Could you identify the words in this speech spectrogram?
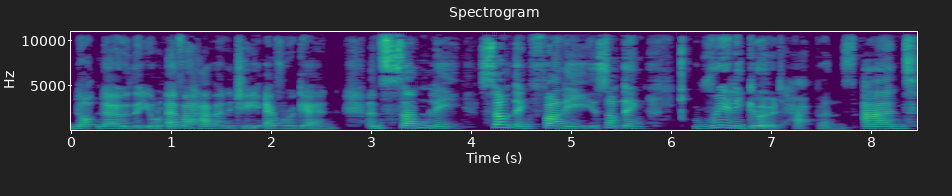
not know that you'll ever have energy ever again. And suddenly something funny, something really good happens and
